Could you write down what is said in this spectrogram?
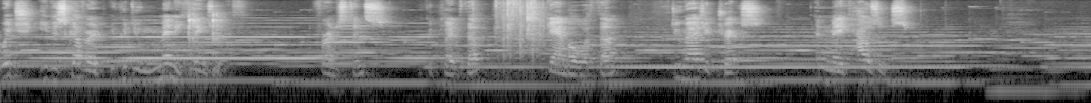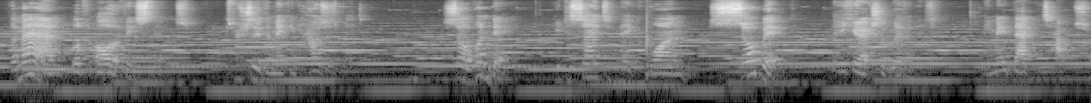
which he discovered you could do many things with. For instance, you could play with them, gamble with them, do magic tricks, and make houses. The man loved all of these things, especially the making houses bit. So one day, he decided to make one so big that he could actually live in it. He made that his house.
